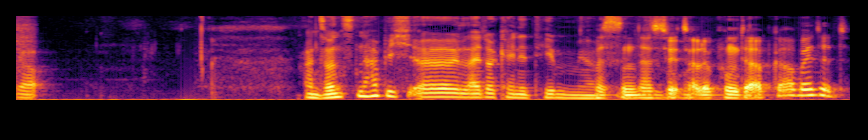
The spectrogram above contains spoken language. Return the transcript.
ja. Ansonsten habe ich äh, leider keine Themen mehr. Was sind, hast du jetzt alle Punkte abgearbeitet?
